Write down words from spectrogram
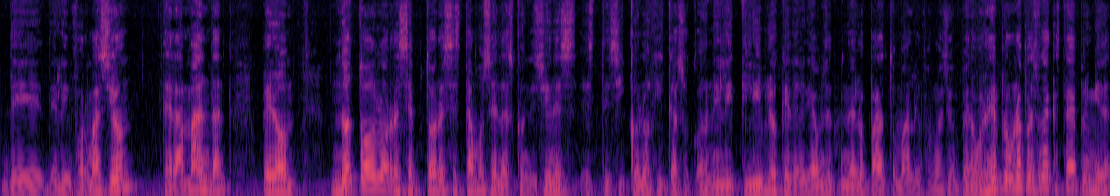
de, la información, te la mandan, pero no todos los receptores estamos en las condiciones este, psicológicas o con el equilibrio que deberíamos de tenerlo para tomar la información. Pero, por ejemplo, una persona que está deprimida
